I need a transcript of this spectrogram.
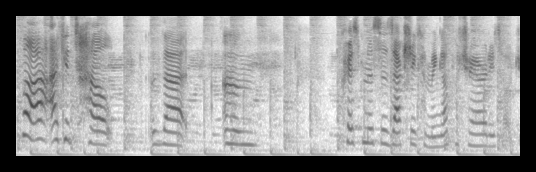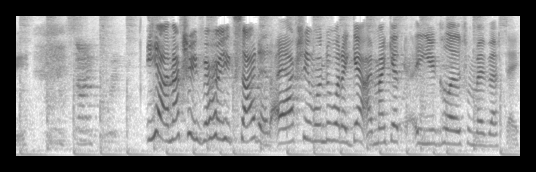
But I can tell that um, Christmas is actually coming up, which I already told you. Yeah, I'm actually very excited. I actually wonder what I get. I might get a ukulele for my birthday.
